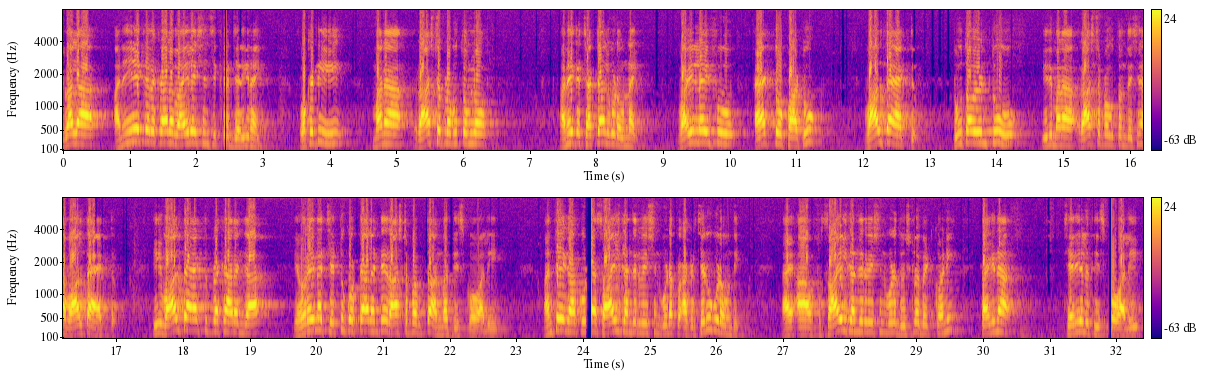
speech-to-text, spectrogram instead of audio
ఇవాళ అనేక రకాల వయలేషన్స్ ఇక్కడ జరిగినాయి. ఒకటి మన రాష్ట్ర ప్రభుత్వంలో అనేక చట్టాలు కూడా ఉన్నాయి. వైల్డ్ లైఫ్ యాక్ట్తో పాటు WALTA act two thousand two ఇది మన రాష్ట్ర ప్రభుత్వం తెచ్చిన వాల్తా యాక్ట్ ఈ వాల్తా యాక్ట్ ప్రకారంగా ఎవరైనా చెట్టు కొట్టాలంటే రాష్ట్ర ప్రభుత్వం అనుమతి తీసుకోవాలి. అంతేకాకుండా సాయిల్ కన్జర్వేషన్ కూడా అక్కడ చెరువు కూడా ఉంది. ఆ- సాయిల్ కన్జర్వేషన్ కూడా దృష్టిలో పెట్టుకొని తగిన చర్యలు తీసుకోవాలి.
